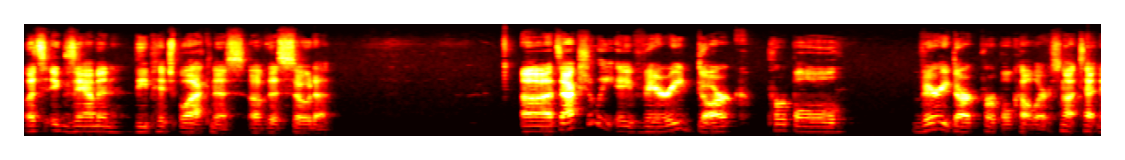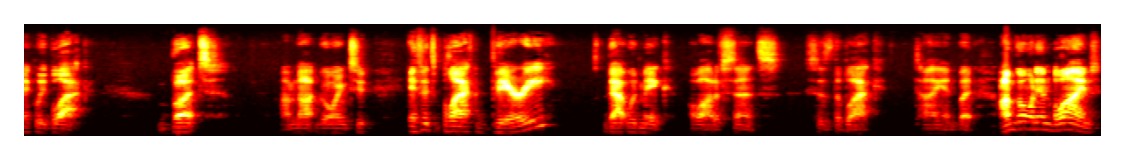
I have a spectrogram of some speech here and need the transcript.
Let's examine the pitch blackness of this soda. Uh, it's actually a very dark purple, very dark purple color. It's not technically black, but I'm not going to. If it's blackberry, that would make a lot of sense. This is the black tie-in, but I'm going in blind.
